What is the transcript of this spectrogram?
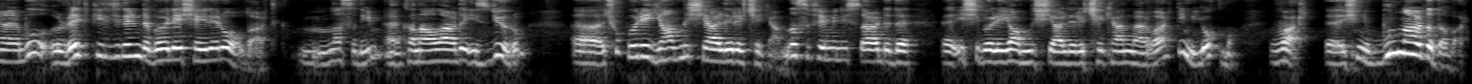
e, bu red pilcilerin de böyle şeyleri oldu artık. Nasıl diyeyim? E, kanallarda izliyorum. E, çok böyle yanlış yerlere çeken. Nasıl feministlerde de işi böyle yanlış yerlere çekenler var değil mi? Yok mu? Var. E, şimdi bunlarda da var.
